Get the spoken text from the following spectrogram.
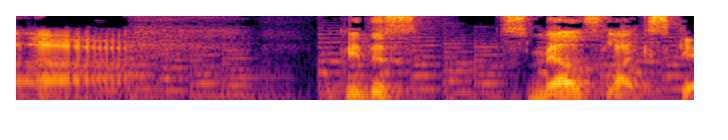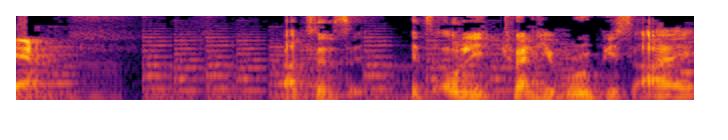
Ah. Uh, okay, this smells like scam. But since it's only 20 rupees, I...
